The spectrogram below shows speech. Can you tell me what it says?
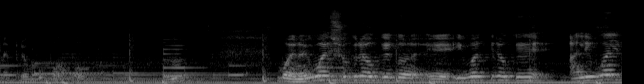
me preocupa un poco. Bueno, igual yo creo que, eh, igual creo que, al igual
